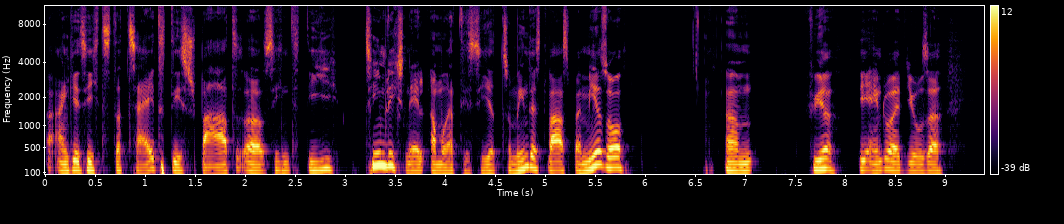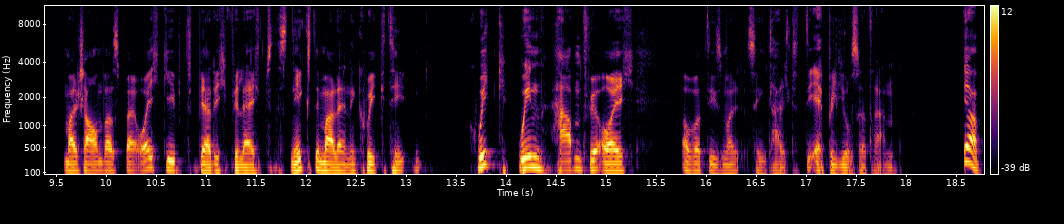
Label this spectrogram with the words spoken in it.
angesichts der Zeit, die es spart, äh, sind die ziemlich schnell amortisiert. Zumindest war es bei mir so. Ähm, für die Android-User. Mal schauen, was es bei euch gibt. Werde ich vielleicht das nächste Mal eine Quick, Quick Win haben für euch. Aber diesmal sind halt die Apple-User dran. Ja,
